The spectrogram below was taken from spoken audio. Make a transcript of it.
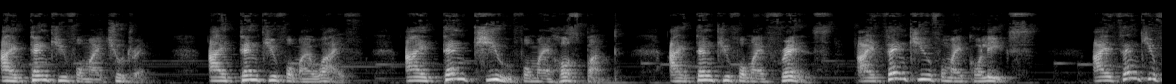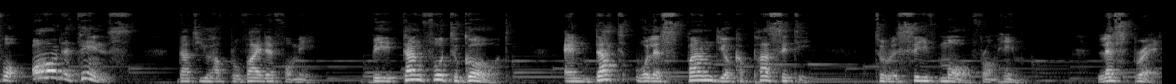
I thank you for my children. I thank you for my wife. I thank you for my husband. I thank you for my friends. I thank you for my colleagues. I thank you for all the things that you have provided for me. Be thankful to God, and that will expand your capacity to receive more from Him. Let's pray.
